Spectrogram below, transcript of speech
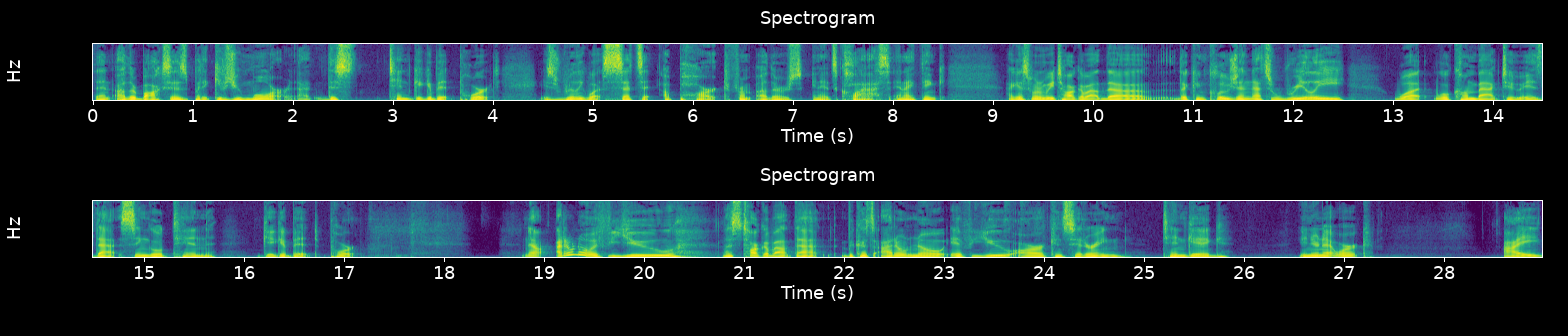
than other boxes, but it gives you more. Uh, this 10 gigabit port is really what sets it apart from others in its class. And I think, I guess when we talk about the the conclusion, that's really what we'll come back to is that single 10 gigabit port. Now, I don't know if you let's talk about that because I don't know if you are considering 10 gig in your network. I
